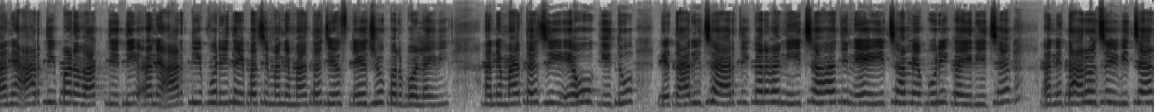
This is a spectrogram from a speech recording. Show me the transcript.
અને આરતી પણ વાગતી હતી અને આરતી પૂરી થઈ પછી મને માતાજીએ સ્ટેજ ઉપર બોલાવી અને માતાજી એવું કીધું કે તારી જે આરતી કરવાની ઈચ્છા હતી ને એ ઈચ્છા મેં પૂરી કરી છે. અને તારો જે વિચાર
